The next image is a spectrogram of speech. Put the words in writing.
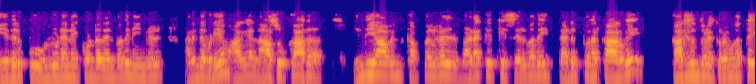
எதிர்ப்பு உள்ளுடனை கொண்டது என்பது நீங்கள் அறிந்தபடியும் ஆகையால் நாசுக்காக இந்தியாவின் கப்பல்கள் வடக்குக்கு செல்வதை தடுப்பதற்காகவே காகிசந்துறை துறைமுகத்தை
